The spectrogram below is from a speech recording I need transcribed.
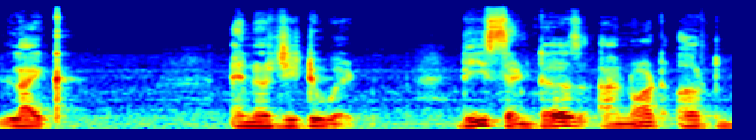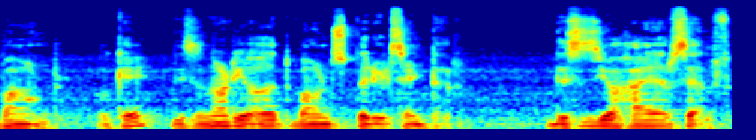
like energy to it. These centers are not earth bound, okay? This is not your earth bound spirit center. This is your higher self.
